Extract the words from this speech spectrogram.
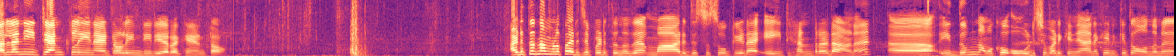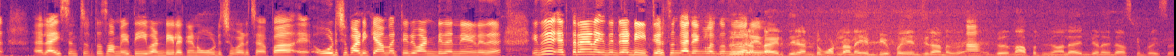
നല്ല നീറ്റ് ആൻഡ് ക്ലീൻ ആയിട്ടുള്ള ഇന്റീരിയർ ഒക്കെ ഉണ്ടോ അടുത്ത നമ്മൾ പരിചയപ്പെടുത്തുന്നത് മാരുതി സുസൂക്കിയുടെ എയ്റ്റ് ഹൺഡ്രഡ് ആണ്. ഇതും നമുക്ക് ഓടിച്ച് പഠിക്കാം. ഞാനൊക്കെ എനിക്ക് തോന്നുന്നു ലൈസൻസ് എടുത്ത സമയത്ത് ഈ വണ്ടിയിലൊക്കെയാണ് ഓടിച്ച് പഠിച്ചത്. അപ്പൊ ഓടിച്ചു പഠിക്കാൻ പറ്റിയൊരു വണ്ടി തന്നെയാണ് ഇത്. ഇത് എത്രയാണ് ഇതിന്റെ ഡീറ്റെയിൽസും കാര്യങ്ങളൊക്കെ ഒന്ന് രണ്ടായിരത്തി രണ്ട് മോഡലാണ് എം ബി എഫ് ഐ എഞ്ചിനാണ് ഇത് നാൽപ്പത്തി നാലായിരം രൂപയാണ് ഇതിന്റെ ആസ്കിംഗ് പ്രൈസ്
